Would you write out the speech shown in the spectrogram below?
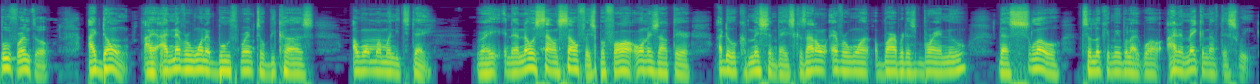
booth rental. I don't. I, I never wanted booth rental because I want my money today. Right. And I know it sounds selfish, but for all owners out there, I do a commission base because I don't ever want a barber that's brand new, that's slow to look at me and be like, well, I didn't make enough this week.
